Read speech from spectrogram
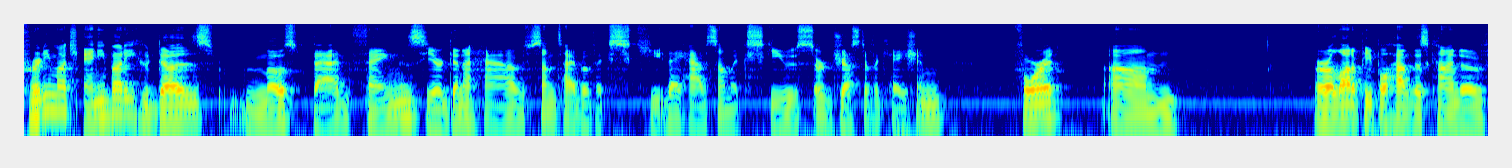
pretty much anybody who does most bad things. You're going to have some type of excuse, they have some excuse or justification for it. Um, or a lot of people have this kind of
